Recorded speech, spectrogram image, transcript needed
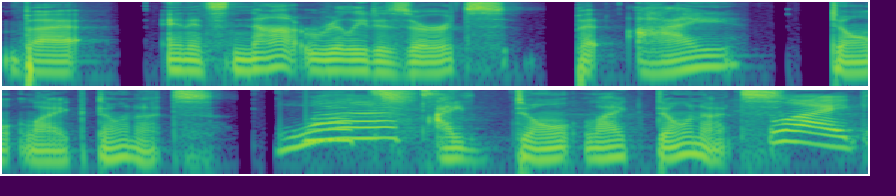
but and it's not really desserts, but I don't like donuts. What? I don't like donuts. Like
